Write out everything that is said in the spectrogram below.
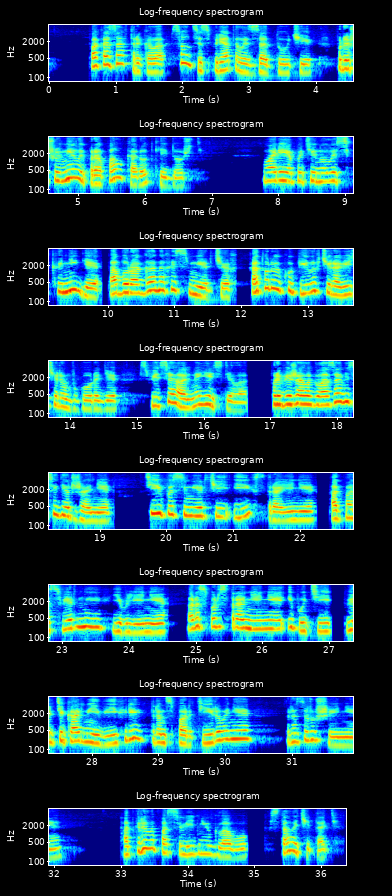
Пока завтракала, солнце спряталось за тучи, прошумел и пропал короткий дождь. Мария потянулась к книге об ураганах и смерчах, которую купила вчера вечером в городе. Специально ездила пробежала глазами содержание, типы смерчей и их строение, атмосферные явления, распространение и пути, вертикальные вихри, транспортирование, разрушение. Открыла последнюю главу, стала читать.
